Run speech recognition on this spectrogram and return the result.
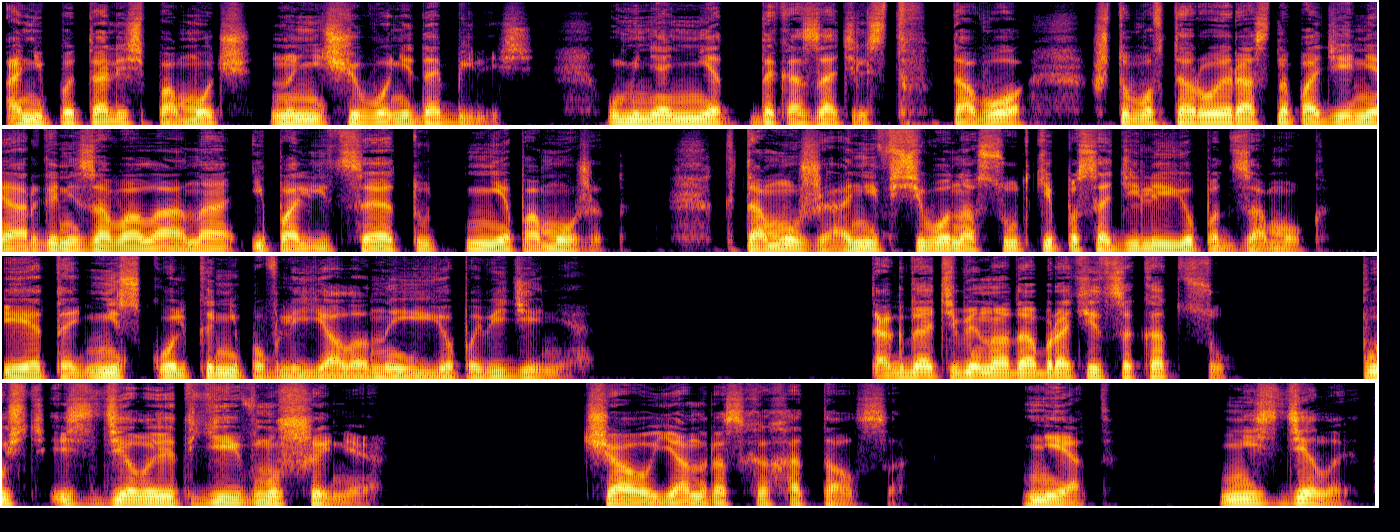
они пытались помочь, но ничего не добились. У меня нет доказательств того, что во второй раз нападение организовала она, и полиция тут не поможет. К тому же они всего на сутки посадили ее под замок, и это нисколько не повлияло на ее поведение. Тогда тебе надо обратиться к отцу. Пусть сделает ей внушение. Чао Ян расхохотался. Нет, не сделает.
